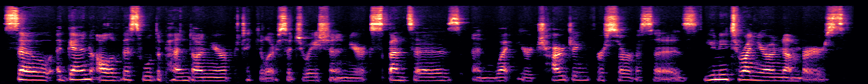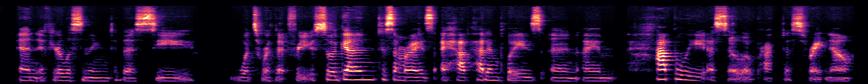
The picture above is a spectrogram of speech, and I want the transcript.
So, again, all of this will depend on your particular situation, your expenses, and what you're charging for services. You need to run your own numbers. And if you're listening to this, see what's worth it for you. So, again, to summarize, I have had employees and I am happily a solo practice right now.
